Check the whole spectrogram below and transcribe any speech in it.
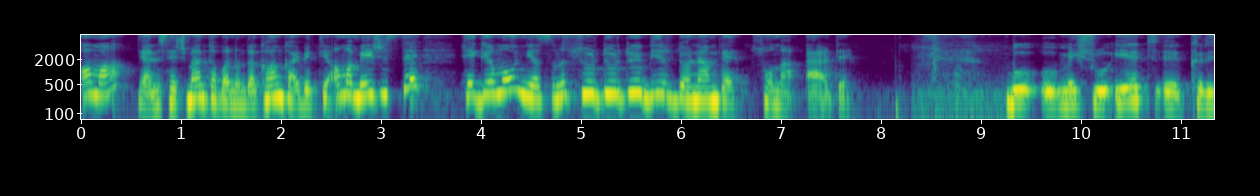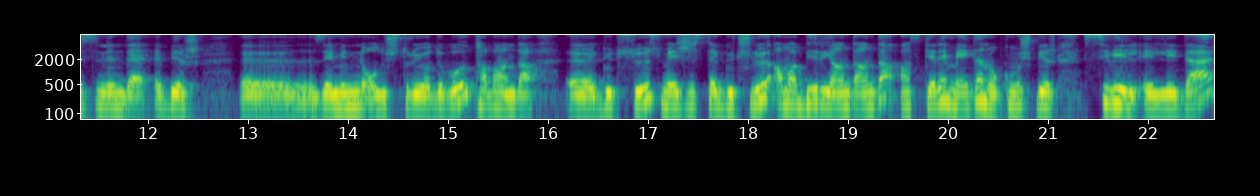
ama yani seçmen tabanında kan kaybettiği ama mecliste hegemonyasını sürdürdüğü bir dönemde sona erdi. Bu e, meşruiyet e, krizinin de bir e, zeminini oluşturuyordu bu. Tabanda e, güçsüz, mecliste güçlü ama bir yandan da askere meydan okumuş bir sivil lider.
